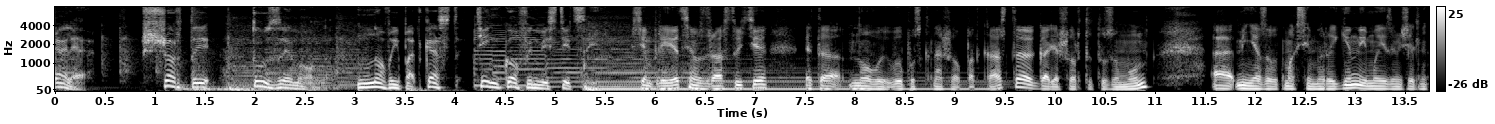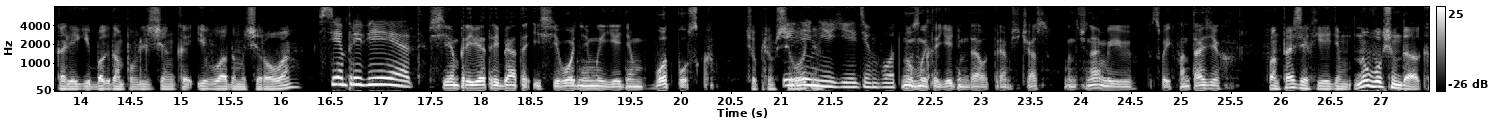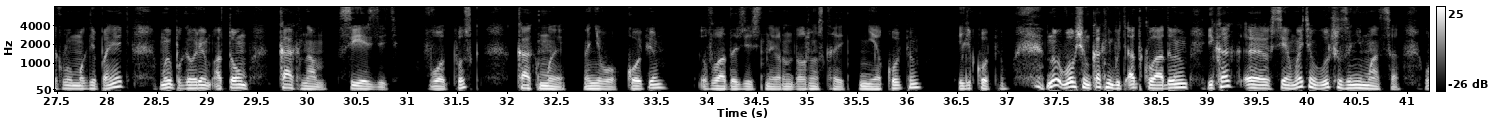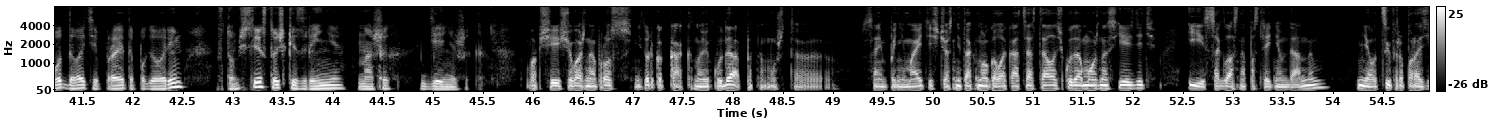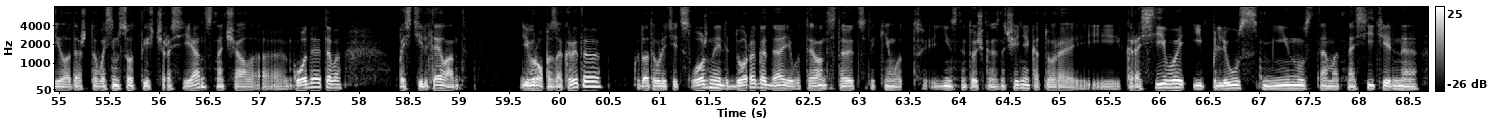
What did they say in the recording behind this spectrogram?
Галя. Шорты to the moon. Новый подкаст Тиньков Инвестиций. Всем привет, всем здравствуйте. Это новый выпуск нашего подкаста «Галя Шорты to the Moon». А, Меня зовут Максим Ирыгин и мои замечательные коллеги Богдан Павличенко и Влада Мочарова. Всем привет! Всем привет, ребята, и сегодня мы едем в отпуск. Что, прям сегодня? Или не едем в отпуск. Ну, мы-то едем, да, вот прямо сейчас. Мы начинаем и в своих фантазиях. В фантазиях едем. Ну, в общем, да, как вы могли понять, мы поговорим о том, как нам съездить в отпуск, как мы на него копим. Влада здесь, наверное, должна сказать, не копим или копим. Ну, в общем, как-нибудь откладываем, и как э, всем этим лучше заниматься. Вот давайте про это поговорим, в том числе с точки зрения наших денежек. Вообще еще важный вопрос не только как, но и куда, потому что, сами понимаете, сейчас не так много локаций осталось, куда можно съездить. И согласно последним данным, меня вот цифра поразила, да, что 800 тысяч россиян с начала года этого посетили Таиланд. Европа закрыта, куда-то улететь сложно или дорого, да, и вот Таиланд остается таким вот единственной точкой назначения, которая и красиво, и плюс-минус там относительно,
